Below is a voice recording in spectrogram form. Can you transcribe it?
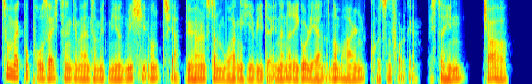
zum MacBook Pro 16 gemeinsam mit mir und Michi. Und ja, wir hören uns dann morgen hier wieder in einer regulären, normalen, kurzen Folge. Bis dahin, ciao.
